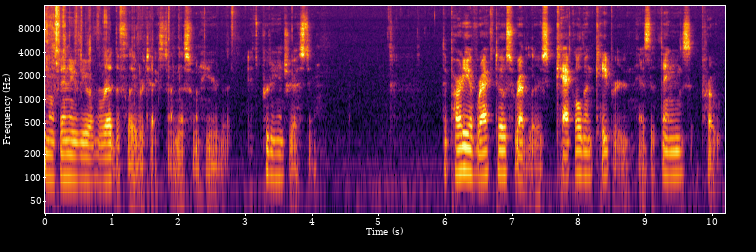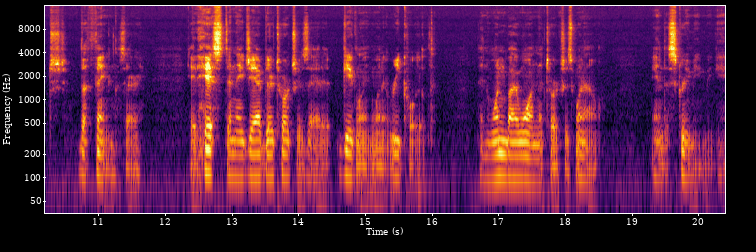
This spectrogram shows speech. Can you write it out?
Don't know if any of you have read the flavor text on this one here, but it's pretty interesting. The party of Rakdos revelers cackled and capered as the things approached. The thing, sorry. It hissed and they jabbed their torches at it, giggling when it recoiled. Then one by one the torches went out, and the screaming began.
